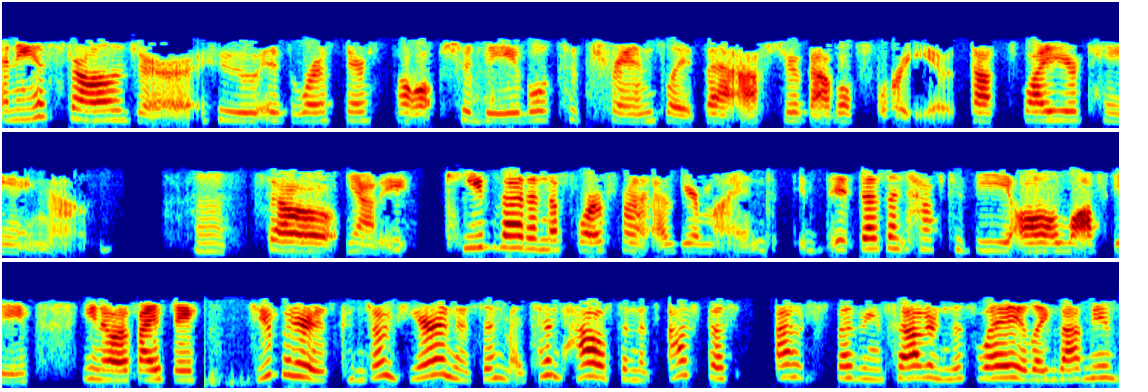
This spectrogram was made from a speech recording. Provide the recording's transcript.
any astrologer who is worth their salt should be able to translate that astrobabble for you. That's why you're paying them. Mm. So Yeah. keep that in the forefront of your mind. It, it doesn't have to be all lofty. You know, if I say Jupiter is conjunct Uranus in my tenth house and it's aspect aspecting Saturn this way, like that means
